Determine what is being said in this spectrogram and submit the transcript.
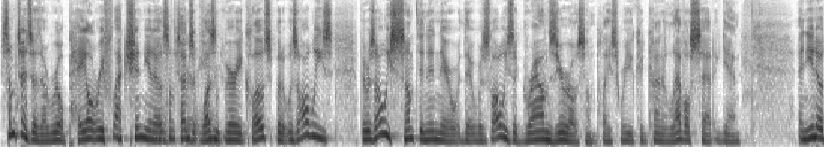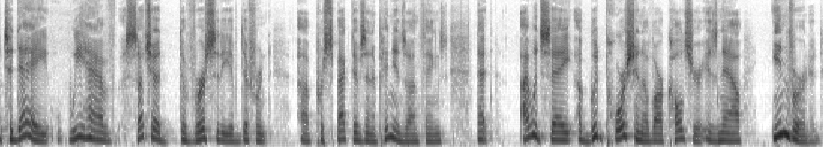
Sometimes it's a real pale reflection, you know. Mm, sometimes sure, it wasn't sure. very close, but it was always there was always something in there. There was always a ground zero someplace where you could kind of level set again. And you know, today we have such a diversity of different uh, perspectives and opinions on things that I would say a good portion of our culture is now inverted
